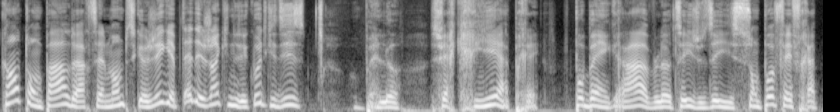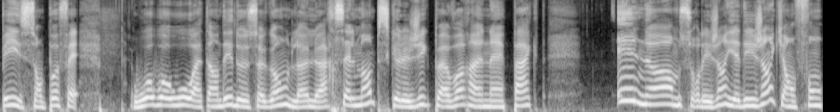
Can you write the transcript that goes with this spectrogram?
quand on parle de harcèlement psychologique, il y a peut-être des gens qui nous écoutent qui disent, ben là, se faire crier après, pas bien grave, là, tu sais, je veux dire, ils se sont pas fait frapper, ils se sont pas fait... Wow, wow, wow, attendez deux secondes, là, le harcèlement psychologique peut avoir un impact énorme sur les gens. Il y a des gens qui en font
